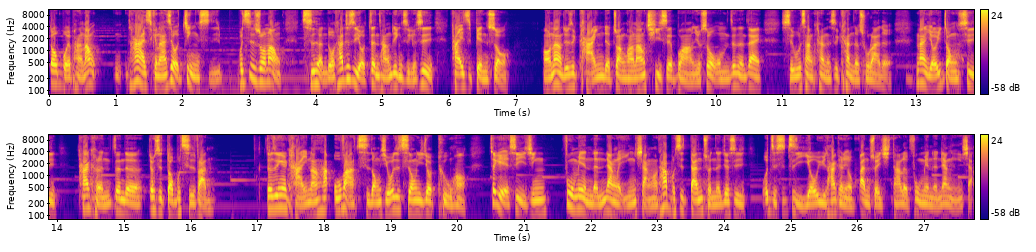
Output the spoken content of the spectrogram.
都不会胖。然后他还是可能还是有进食，不是说那种吃很多，他就是有正常进食，可是他一直变瘦。哦，那种就是卡因的状况，然后气色不好。有时候我们真的在食物上看的是看得出来的。那有一种是他可能真的就是都不吃饭。就是因为卡因，然后他无法吃东西，或者吃东西就吐哈，这个也是已经负面能量的影响哦。它不是单纯的就是我只是自己忧郁，它可能有伴随其他的负面能量影响，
